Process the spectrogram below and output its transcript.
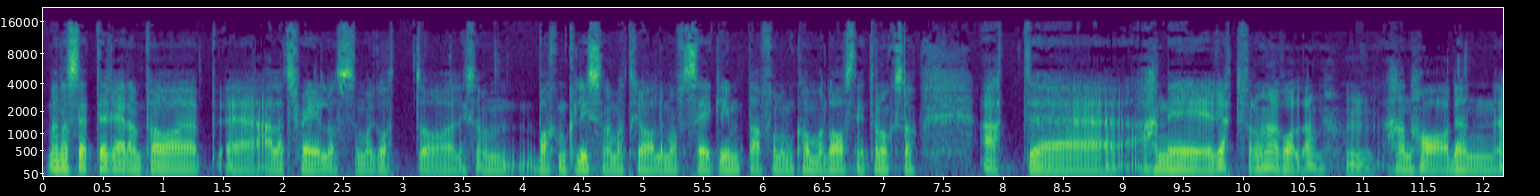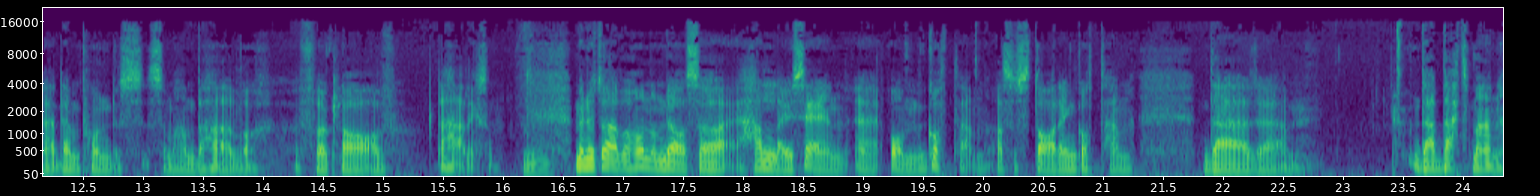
man har sett det redan på eh, alla trailers som har gått och liksom bakom kulisserna material man får se glimtar från de kommande avsnitten också. Att eh, han är rätt för den här rollen. Mm. Han har den, eh, den pondus som han behöver för att klara av det här liksom. Mm. Men utöver honom då så handlar ju serien eh, om Gotham, alltså staden Gotham där, eh, där Batman,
